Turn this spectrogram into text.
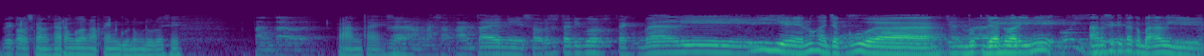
Tapi kalau sekarang-sekarang gue ngapain gunung dulu sih? Pantai pantai sih. Nah masa pantai nih. Seharusnya tadi gue pengen ke Bali. Iya lu ngajak gua. Bu- Januari. Ini harusnya kita ke Bali.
